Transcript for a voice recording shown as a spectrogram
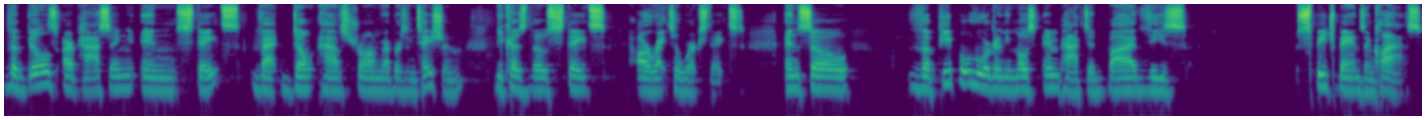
the bills are passing in states that don't have strong representation because those states are right to work states. And so the people who are going to be most impacted by these speech bans in class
